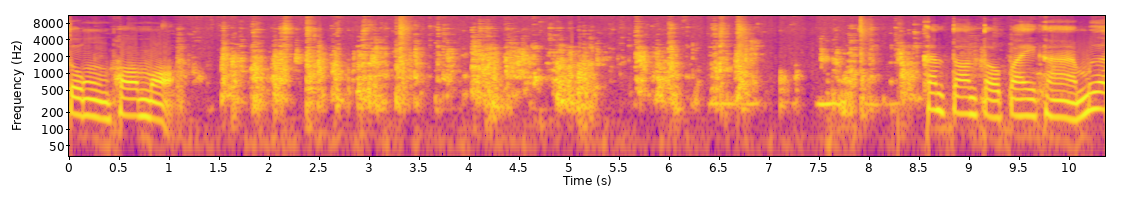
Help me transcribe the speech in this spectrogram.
ทรงพอเหมาะ ขั้นตอนต่อไปค่ะ เมื่อ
